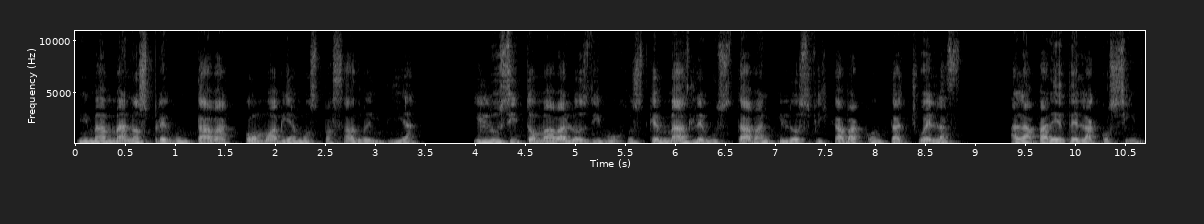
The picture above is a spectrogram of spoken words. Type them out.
Mi mamá nos preguntaba cómo habíamos pasado el día y Lucy tomaba los dibujos que más le gustaban y los fijaba con tachuelas a la pared de la cocina.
